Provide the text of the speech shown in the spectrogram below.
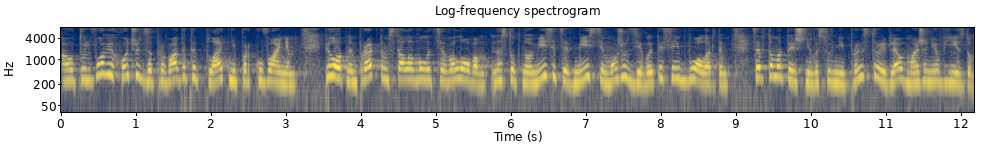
А от у Львові хочуть запровадити платні паркування. Пілотним проектом стала вулиця Валова. Наступного місяця в місті можуть з'явитися і боларди. Це автоматичні висувні пристрої для обмеження в'їзду.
